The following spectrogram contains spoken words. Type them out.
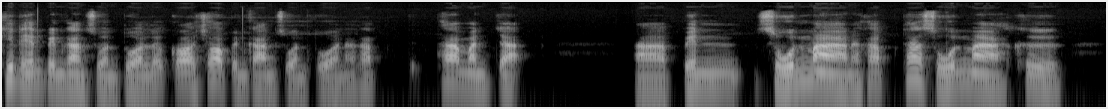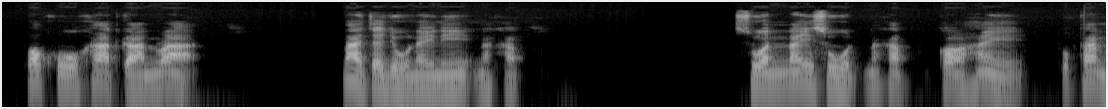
คิดเห็นเป็นการส่วนตัวแล้วก็ชอบเป็นการส่วนตัวนะครับ ถ้ามันจะเป็นศูนย์มานะครับ ถ้าศูนย์มาคือพ่อครูคาดการณ์ว่าน่าจะอยู่ในนี้นะครับ ส่วนในสูตรนะครับก็ให้ ทุกท่าน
